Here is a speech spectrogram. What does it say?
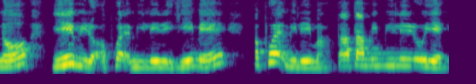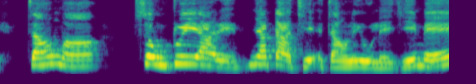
เนาะရေးပြီးတော့အဖွဲ့အမည်လေးတွေရေးမယ်အဖွဲ့အမည်လေးမှာတာတာမီမီလေးတို့ရဲ့ကျောင်းမှာစုံတွေ့ရတဲ့မြတ်တခြင်းအကြောင်းလေးကိုလည်းရေးမယ်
